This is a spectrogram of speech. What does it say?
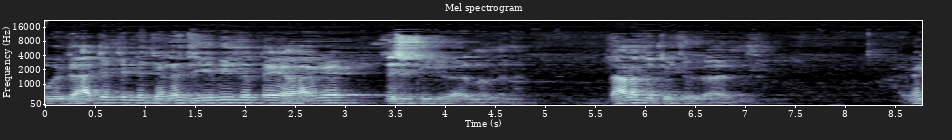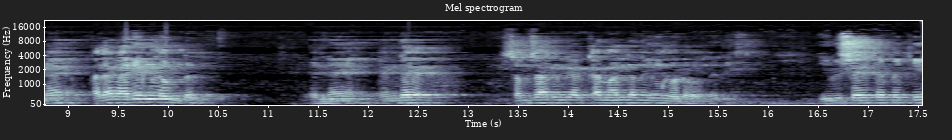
ഒരു രാജ്യത്തിന്റെ ജനജീവിതത്തെ ആകെ നശിപ്പിക്കുക എന്നുള്ളതാണ്. താളം തെറ്റിക്കുക എന്നുള്ളത്. അങ്ങനെ പല കാര്യങ്ങളുമുണ്ട് എന്നെ എന്റെ സംസാരം കേൾക്കാനല്ല നിങ്ങളോട് വന്നിരിക്കും ഈ വിഷയത്തെപ്പറ്റി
